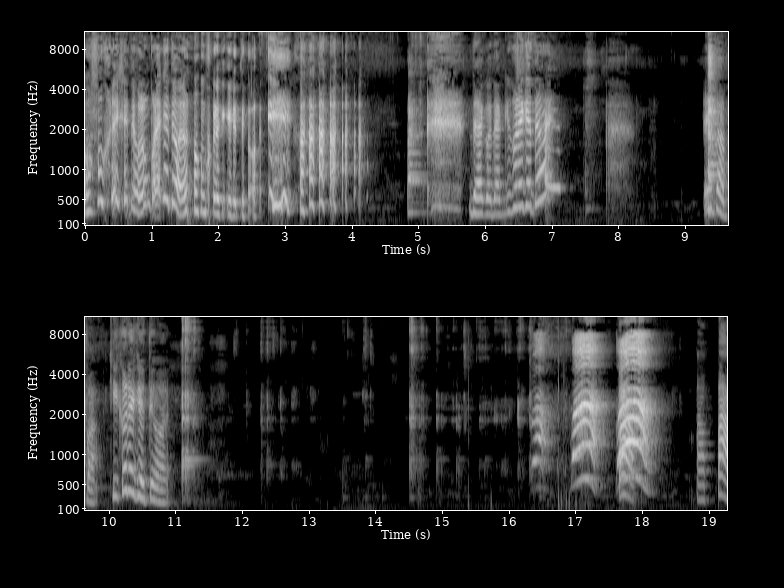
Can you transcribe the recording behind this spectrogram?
ওরম করে খেতে ওরম করে খেতে হয় ওরম করে খেতে হয়। দেখো দেখ কি করে খেতে হয়? এই পাপা কি করে খেতে হয়? পাপা।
